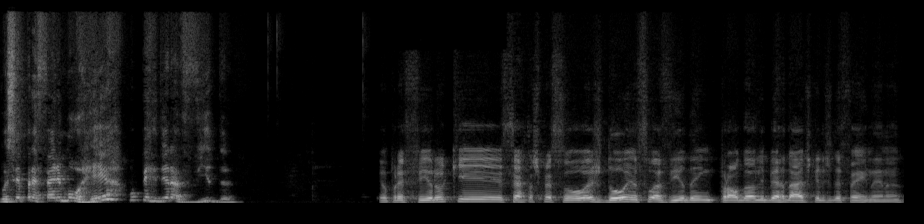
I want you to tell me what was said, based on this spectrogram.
Você prefere morrer ou perder a vida? Eu prefiro que certas pessoas doem a sua vida em prol da liberdade que eles defendem, né?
